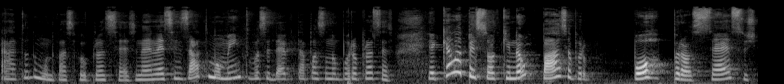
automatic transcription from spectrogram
Ah, todo mundo passa por processo, né? Nesse exato momento você deve estar passando por um processo. E aquela pessoa que não passa por, por processos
